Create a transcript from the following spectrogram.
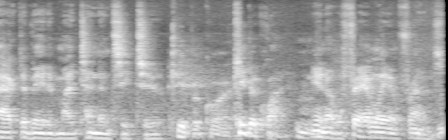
activated my tendency to Keep it quiet. keep it quiet, you know, family and friends.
